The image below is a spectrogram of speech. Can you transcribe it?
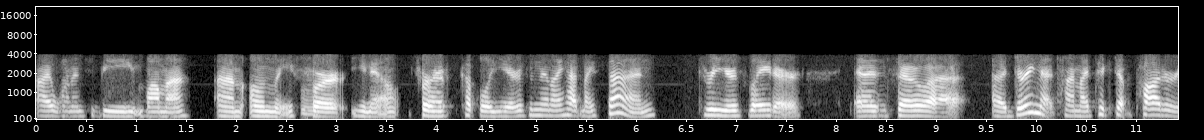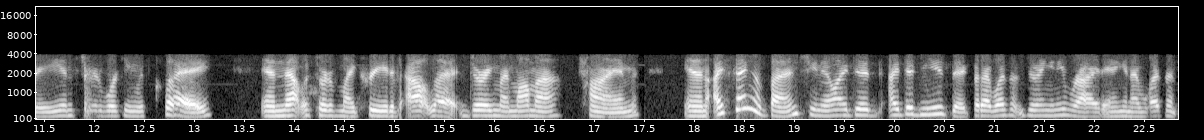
i wanted to be mama um only Mhm. for you know for a couple of years. And then i had my son 3 years later. And so uh uh during that time i picked up pottery and started working with clay and that was sort of my creative outlet during my mama time and I sang a bunch, you know, I did I did music, but I wasn't doing any writing and I wasn't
